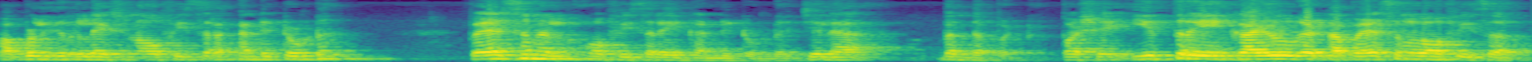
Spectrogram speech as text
പബ്ലിക് റിലേഷൻ ഓഫീസറെ കണ്ടിട്ടുണ്ട്. പേഴ്സണൽ ഓഫീസറെയും കണ്ടിട്ടുണ്ട്. ചില ബന്ധപ്പെട്ട്. പക്ഷേ ഇത്രയും കഴിവുകെട്ട പേഴ്സണൽ ഓഫീസർ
